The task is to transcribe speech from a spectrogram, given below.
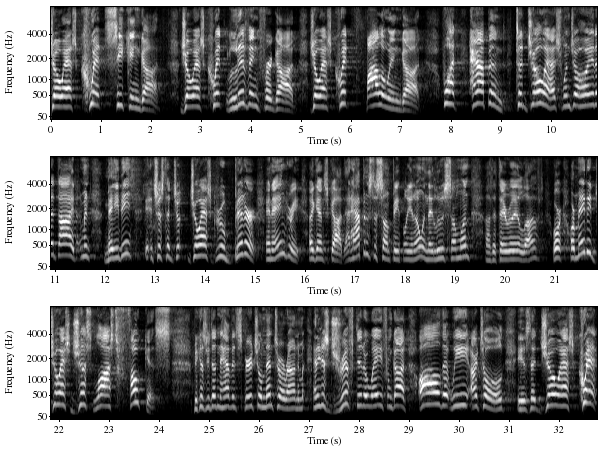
Joash quit seeking God. Joash quit living for God. Joash quit following God. What happened to Joash when Jehoiada died? I mean, maybe it's just that jo- Joash grew bitter and angry against God. That happens to some people, you know, when they lose someone uh, that they really loved. Or, or maybe Joash just lost focus because he doesn't have his spiritual mentor around him and he just drifted away from God. All that we are told is that Joash quit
